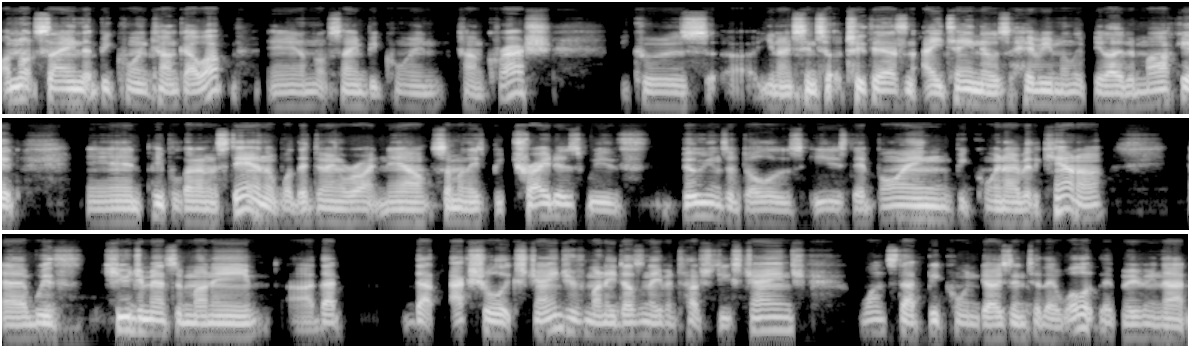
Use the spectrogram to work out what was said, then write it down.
I'm not saying that Bitcoin can't go up, and I'm not saying Bitcoin can't crash, because uh, you know since 2018 there was a heavy manipulated market, and people don't understand that what they're doing right now. Some of these big traders with billions of dollars is they're buying Bitcoin over the counter uh, with huge amounts of money. Uh, that that actual exchange of money doesn't even touch the exchange. Once that Bitcoin goes into their wallet, they're moving that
